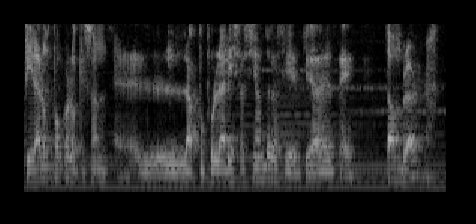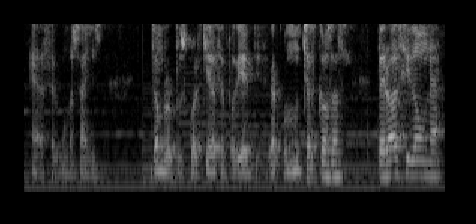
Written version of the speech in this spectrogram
tirar un poco lo que son eh, la popularización de las identidades de Tumblr hace algunos años. Tumblr pues cualquiera se podía identificar con muchas cosas, pero ha sido una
